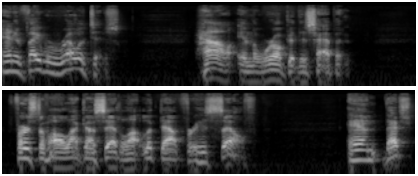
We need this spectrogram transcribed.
and if they were relatives, how in the world could this happen? First of all, like I said, Lot looked out for himself. And that's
